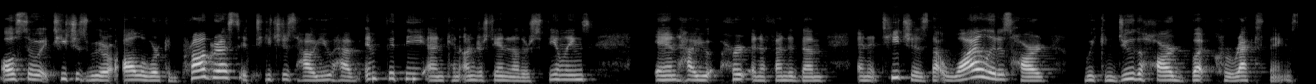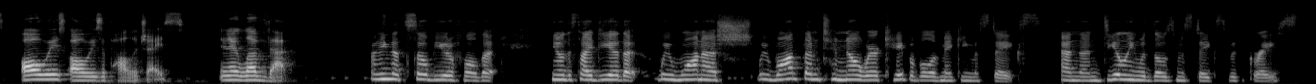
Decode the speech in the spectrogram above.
Also, it teaches we are all a work in progress. It teaches how you have empathy and can understand another's feelings and how you hurt and offended them. And it teaches that while it is hard, we can do the hard but correct things. Always, always apologize. And I love that. I think that's so beautiful that you know this idea that we want to sh- we want them to know we're capable of making mistakes and then dealing with those mistakes with grace.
